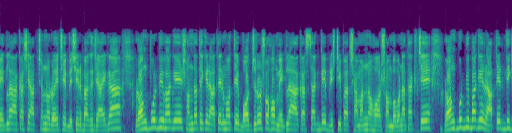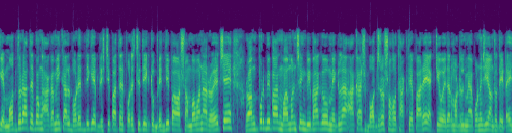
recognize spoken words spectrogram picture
মেঘলা আকাশে আচ্ছন্ন রয়েছে বেশিরভাগ জায়গা। রংপুর বিভাগে সন্ধ্যা থেকে রাতের মধ্যে বজ্রসহ মেঘলা আকাশ থাকবে, বৃষ্টিপাত সামান্য হওয়ার সম্ভাবনা থাকছে। রংপুর বিভাগে রাতের দিকে মধ্যরাত এবং আগামীকাল ভোরের দিকে বৃষ্টিপাতের পরিস্থিতি একটু বৃদ্ধি পাওয়ার সম্ভাবনা রয়েছে। রংপুর বিভাগ, ময়মনসিংহ বিভাগেও মেঘলা আকাশ বজ্রসহ থাকতে পারে। একটি ওয়েদার মডেল ম্যাপ অনুযায়ী অন্তত এটাই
